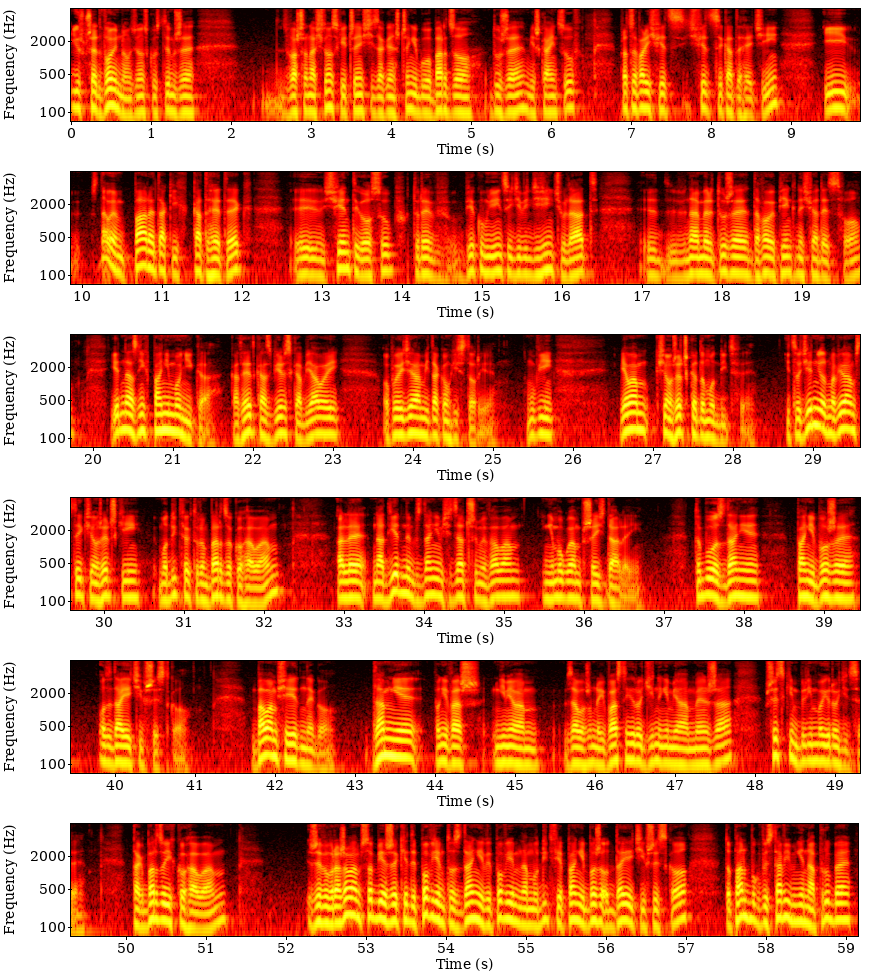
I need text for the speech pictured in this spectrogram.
już przed wojną, w związku z tym, że zwłaszcza na śląskiej części zagęszczenie było bardzo duże mieszkańców, pracowali świec, świeccy katecheci i znałem parę takich katechetek, y, świętych osób, które w wieku mniej więcej 90 lat y, na emeryturze dawały piękne świadectwo. Jedna z nich, pani Monika, katechetka z Bielska Białej, opowiedziała mi taką historię. Mówi, miałam książeczkę do modlitwy i codziennie odmawiałam z tej książeczki modlitwę, którą bardzo kochałam, ale nad jednym zdaniem się zatrzymywałam i nie mogłam przejść dalej. To było zdanie: Panie Boże, oddaję Ci wszystko. Bałam się jednego. Dla mnie, ponieważ nie miałam założonej własnej rodziny, nie miałam męża, wszystkim byli moi rodzice. Tak bardzo ich kochałam, że wyobrażałam sobie, że kiedy powiem to zdanie, wypowiem na modlitwie Panie Boże, oddaję Ci wszystko, to Pan Bóg wystawi mnie na próbę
